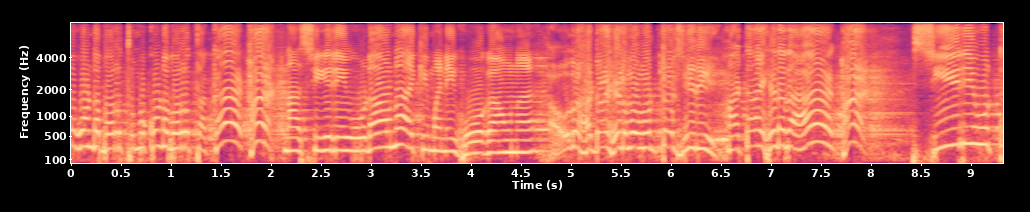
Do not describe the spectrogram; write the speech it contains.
ತಗೊಂಡ ಬರು ತುಂಬಿಕೊಂಡು ಬರುತ್ತಕ್ಕ. ನಾ ಸೀರಿ ಉಡಾವ್ನ ಆಕಿ ಮನೆಗೆ ಹೋಗವ್ನ. ಹೌದು ಹಠ ಹಿಡ್ದ ಉಟ್ಟ ಸೀರಿ. ಹಠ ಹಿಡ್ದ? ಸೀರಿ ಉಟ್ಟ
